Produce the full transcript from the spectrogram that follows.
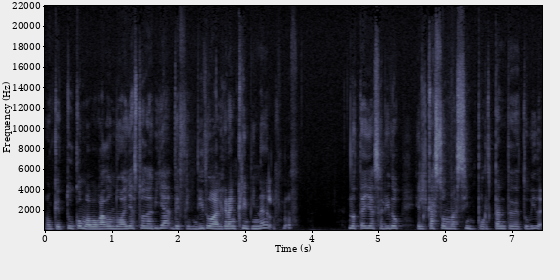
Aunque tú como abogado no hayas todavía defendido al gran criminal, ¿no? No te haya salido el caso más importante de tu vida.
